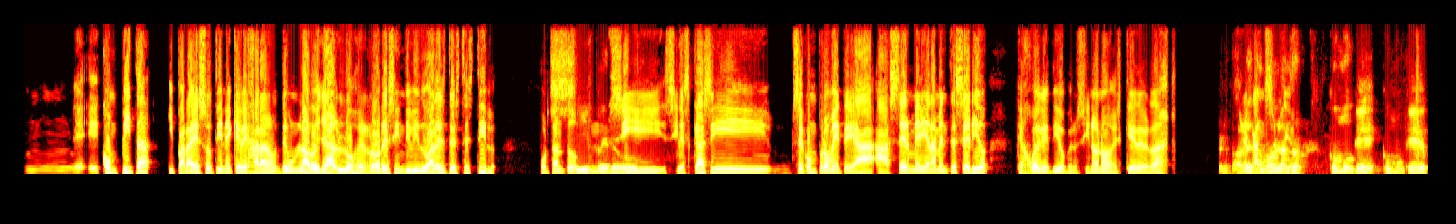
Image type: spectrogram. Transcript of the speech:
mm, compita y para eso tiene que dejar de un lado ya los errores individuales de este estilo. Por tanto, Sí, mm, pero- si, si Scassi se compromete a, a ser medianamente serio, que juegue, tío, pero si no, no, es que de verdad. Pero Pablo, estamos hablando como que, como que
